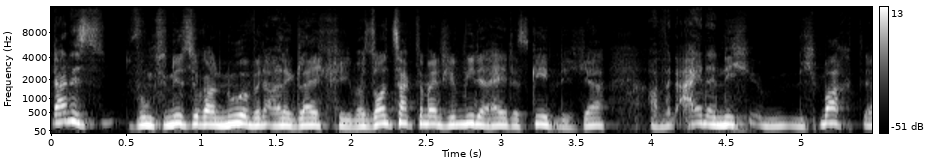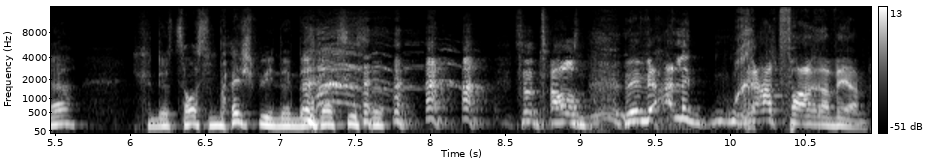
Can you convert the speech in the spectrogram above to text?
dann ist, funktioniert sogar nur, wenn alle gleich kriegen. Weil sonst sagt der Mensch wieder, hey, das geht nicht, ja? Aber wenn einer nicht, nicht macht, ja? Ich könnte jetzt tausend Beispiele nennen, dann sagst du so, so tausend. Wenn wir alle Radfahrer wären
